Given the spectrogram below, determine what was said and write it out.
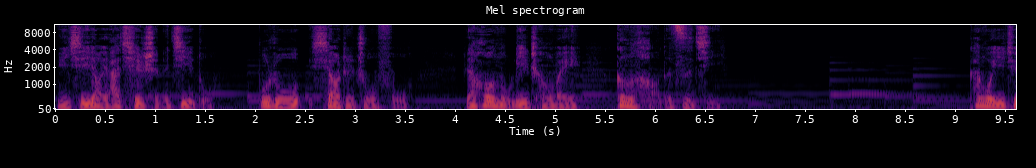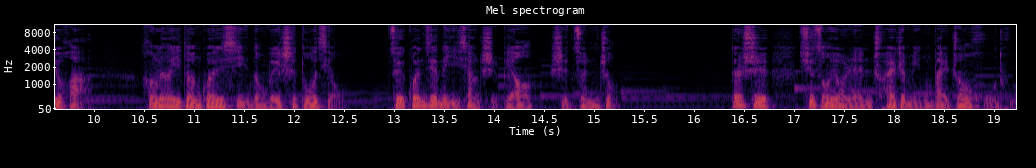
与其咬牙切齿的嫉妒，不如笑着祝福，然后努力成为更好的自己。看过一句话。衡量一段关系能维持多久，最关键的一项指标是尊重。但是，却总有人揣着明白装糊涂，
